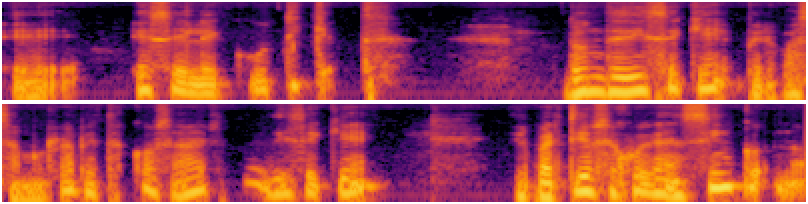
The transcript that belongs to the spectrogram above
eh, SLQ Ticket. Donde dice que. Pero pasa muy rápido estas cosas. A ver. Dice que el partido se juega en 5 no,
